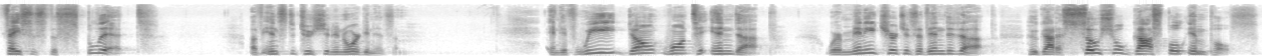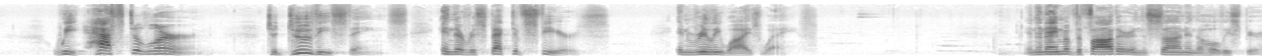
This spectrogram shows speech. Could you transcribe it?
faces the split of institution and organism. And if we don't want to end up where many churches have ended up, who got a social gospel impulse, we have to learn to do these things in their respective spheres in really wise ways. In the name of the Father, and the Son, and the Holy Spirit.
